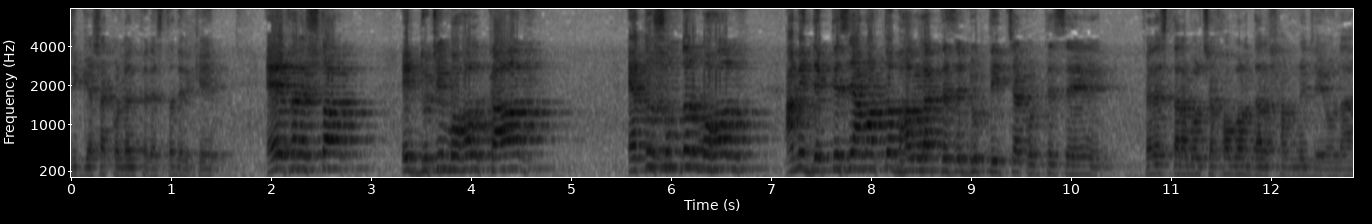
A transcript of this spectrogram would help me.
জিজ্ঞাসা করলেন ফেরেস্তাদেরকে এই ফেরেস্তা এই দুটি মহল কার? এত সুন্দর মহল। আমি দেখতেছি, আমার তো ভালো লাগতেছে, ঢুকতে ইচ্ছা করতেছে। ফেরেস্তারা বলছে, খবরদার, সামনে যেও না।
